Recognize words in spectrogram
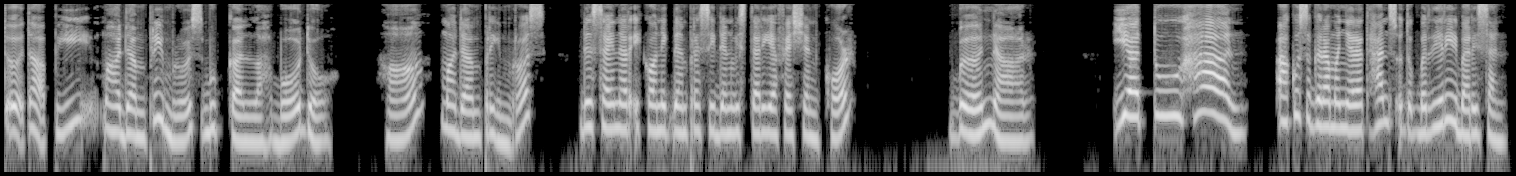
Tetapi Madame Primrose bukanlah bodoh. Hah? Madame Primrose? Desainer ikonik dan presiden Wisteria Fashion Corp? Benar. Ya Tuhan! Aku segera menyeret Hans untuk berdiri di barisan.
